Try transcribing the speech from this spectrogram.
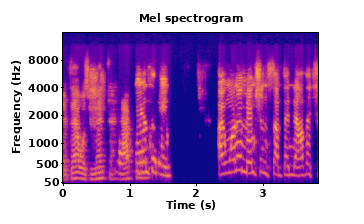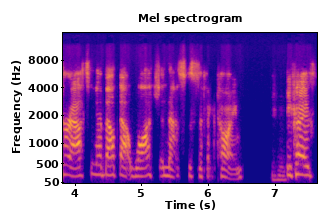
if that was meant to happen. Anthony, I want to mention something now that you're asking about that watch and that specific time. Mhm. Because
